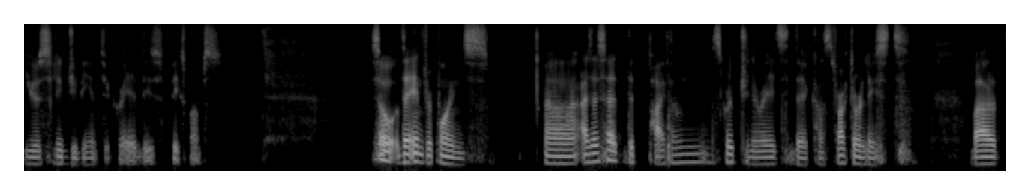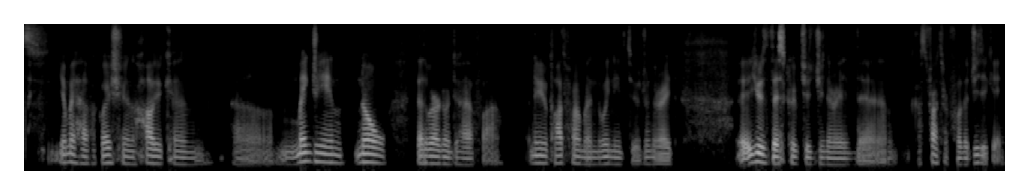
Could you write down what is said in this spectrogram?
use libgbm to create these Pixmaps. So the entry points uh, as I said, the Python script generates the constructor list, but you may have a question how you can uh, make GN know that we're going to have a new platform and we need to generate, uh, use the script to generate the constructor for the GDK.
